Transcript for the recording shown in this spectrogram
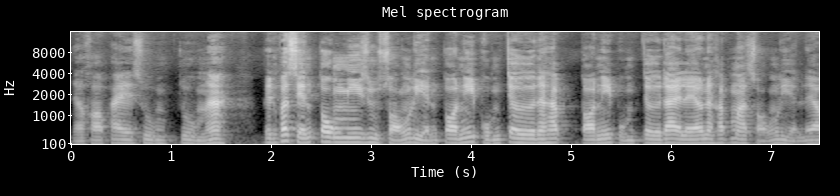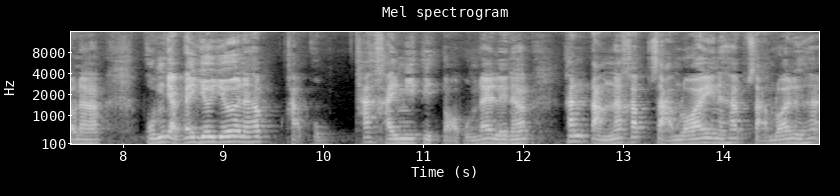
เดี๋ยวขออภัยซูมซูมนะเป็นพระเศียรตรงมีอยู่สองเหรียญตอนนี้ผมเจอนะครับ ตอนนี้ผมเจอได้แล้วนะครับ มาสองเหรียญแล้วนะครับ ผมอยากได้เยอะๆนะครับครับผมถ้าใครมีติดต่อผมได้เลยนะครับ ขั้นต่ำนะครับ300นะครับ300 หรือห้า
